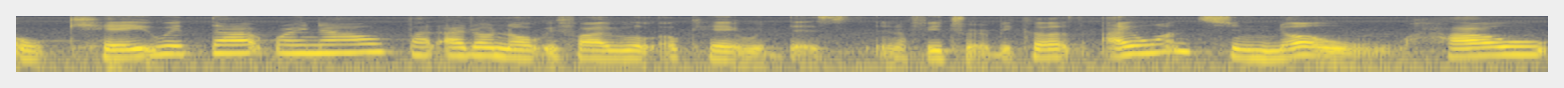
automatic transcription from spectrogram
okay with that right now but I don't know if I will okay with this in the future because I want to know how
